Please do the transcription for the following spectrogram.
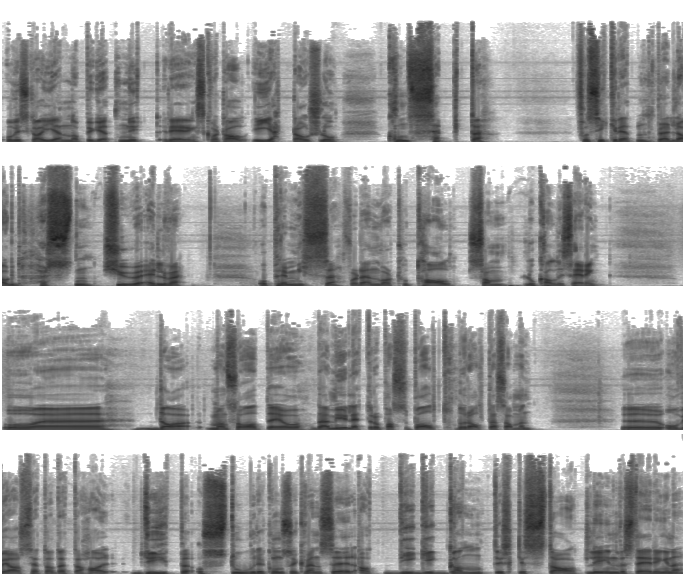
og vi skal gjenoppbygge et nytt regjeringskvartal i hjertet av Oslo. Konseptet for sikkerheten ble lagd høsten 2011, og premisset for den var total samlokalisering. Og eh, da man sa at det, å, det, er mye lettere å passe på alt når alt er sammen. Eh, og vi har sett at dette har dype og store konsekvenser. At de gigantiske statlige investeringene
